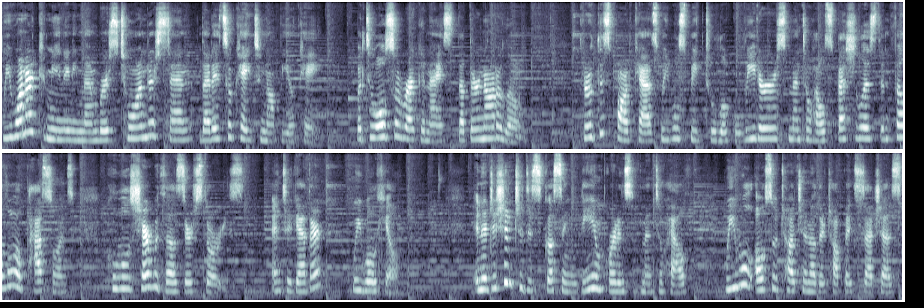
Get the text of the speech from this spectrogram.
We want our community members to understand that it's okay to not be okay but to also recognize that they're not alone. Through this podcast, we will speak to local leaders, mental health specialists, and fellow El Pasoans who will share with us their stories. And together, we will heal. In addition to discussing the importance of mental health, we will also touch on other topics such as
